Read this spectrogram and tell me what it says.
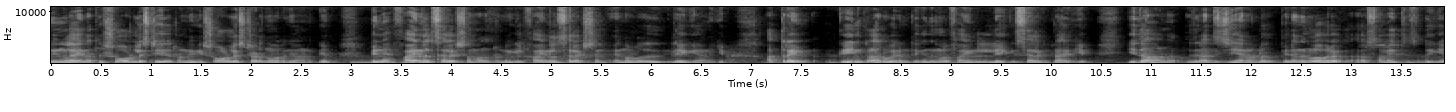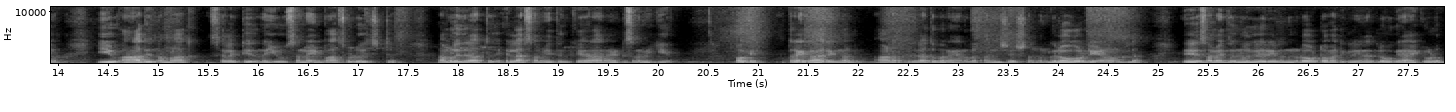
നിങ്ങൾ അതിനകത്ത് ഷോർട്ട് ലിസ്റ്റ് ചെയ്തിട്ടുണ്ടെങ്കിൽ ഷോർട്ട് ലിസ്റ്റഡ് എന്ന് പറഞ്ഞ് കാണിക്കും. പിന്നെ ഫൈനൽ സെലക്ഷൻ വന്നിട്ടുണ്ടെങ്കിൽ ഫൈനൽ സെലക്ഷൻ എന്നുള്ളതിലേക്ക് കാണിക്കും. അത്രയും ഗ്രീൻ കളർ വരുമ്പോഴത്തേക്ക് നിങ്ങൾ ഫൈനലിലേക്ക് സെലക്ട് ആയിരിക്കും. ഇതാണ് ഇതിനകത്ത് ചെയ്യാനുള്ളത്. പിന്നെ നിങ്ങൾ ഓരോ സമയത്ത് ശ്രദ്ധിക്കുക. ഈ ആദ്യം നമ്മൾ ആ സെലക്ട് ചെയ്തിരുന്ന യൂസർ നെയിം പാസ്വേഡ് വെച്ചിട്ട് നമ്മൾ ഇതിനകത്ത് എല്ലാ സമയത്തും കയറാനായിട്ട് ശ്രമിക്കുക. ഓക്കെ ഇത്രയും കാര്യങ്ങൾ ആണ് ഇതിനകത്ത് പറയാനുള്ളത്. അതിനുശേഷം നിങ്ങൾക്ക് ലോഗ് ഔട്ട് ചെയ്യണമെന്നില്ല. ഏത് സമയത്ത് നിങ്ങൾ കയറിയാലും നിങ്ങളുടെ ഓട്ടോമാറ്റിക്കലി ഇതിനകത്ത് ലോഗിൻ ആയിക്കോളും.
